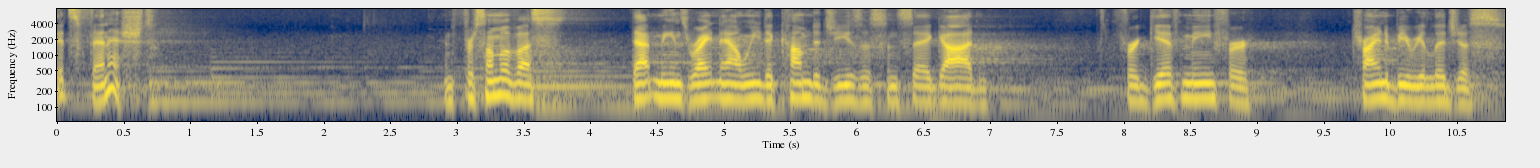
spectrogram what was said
It's finished. And for some of us, that means right now we need to come to Jesus and say, God, forgive me for trying to be religious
